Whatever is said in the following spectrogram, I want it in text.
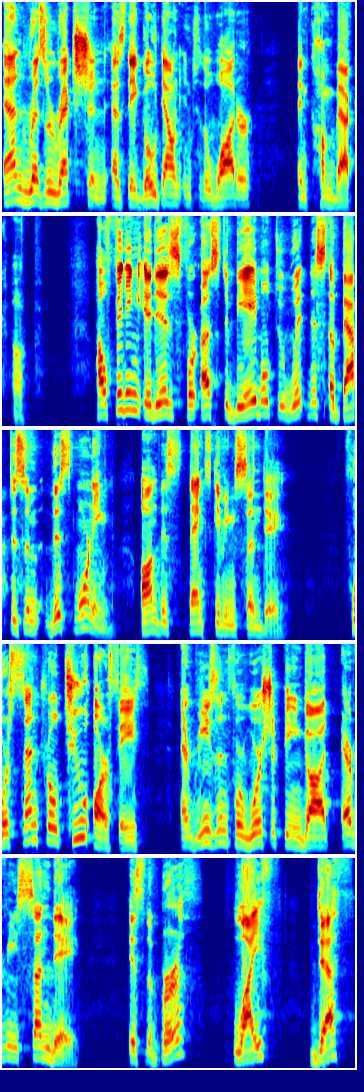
and resurrection as they go down into the water and come back up. How fitting it is for us to be able to witness a baptism this morning on this Thanksgiving Sunday. For central to our faith and reason for worshiping God every Sunday is the birth, life, death,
